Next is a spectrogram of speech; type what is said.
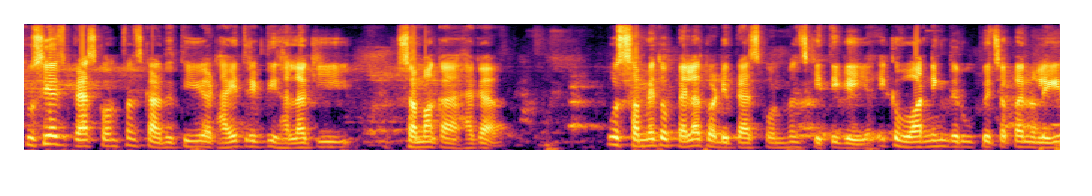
ਤੁਸੀਂ ਅੱਜ ਪ੍ਰੈਸ ਕਾਨਫਰੰਸ ਕਰ ਦਿੱਤੀ ਹੈ 28 ਤਰੀਕ ਦੀ ਹਾਲਾਂਕਿ ਸਮਾਂ ਕਾ ਹੈਗਾ। ਉਸ ਸਮੇਂ ਤੋਂ ਪਹਿਲਾਂ ਤੁਹਾਡੀ ਪ੍ਰੈਸ ਕਾਨਫਰੰਸ ਕੀਤੀ ਗਈ ਹੈ। ਇੱਕ ਵਾਰਨਿੰਗ ਦੇ ਰੂਪ ਵਿੱਚ ਆਪਾਂ ਇਹਨੂੰ ਲਈਏ।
